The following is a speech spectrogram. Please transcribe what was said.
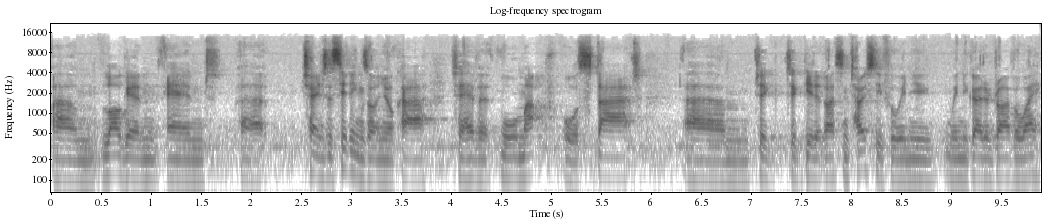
um, log in and uh, change the settings on your car to have it warm up or start. Um, to, to get it nice and toasty for when you when you go to drive away.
